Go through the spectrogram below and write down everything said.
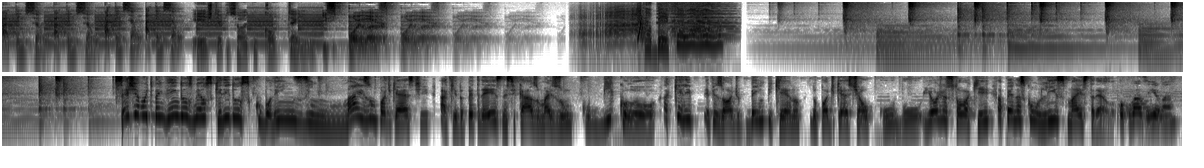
Atenção, atenção, Atenção, atenção. este episódio contém spoiler. Spoiler. Spoiler. Acabei calar. Sejam muito bem-vindos, meus queridos cubolins, em mais um podcast aqui do P3, nesse caso, mais um cubículo, aquele episódio bem pequeno do podcast ao cubo. E hoje eu estou aqui apenas com Liz Maestrello. um pouco vazio, né?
